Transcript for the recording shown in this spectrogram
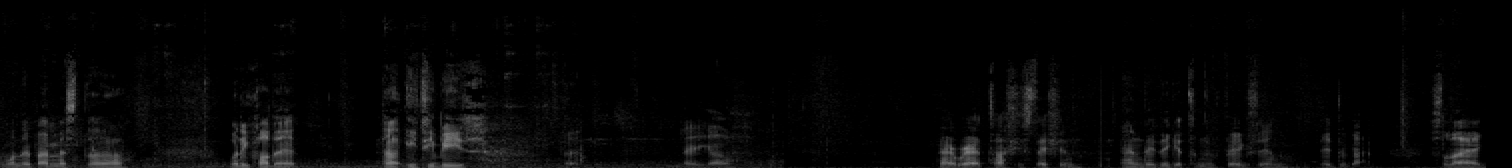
I wonder if I missed the what do you call that the ETBs but there you go all right we're at Tosche Station and they did get some new figs in. They do got slag.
